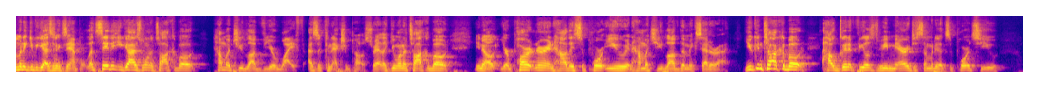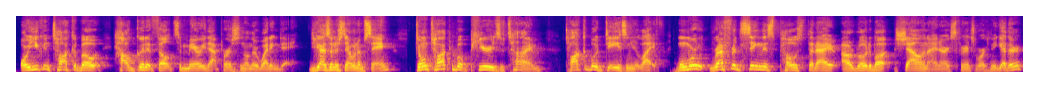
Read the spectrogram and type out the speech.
I'm going to give you guys an example. Let's say that you guys want to talk about how much you love your wife as a connection post, right? Like you want to talk about, you know, your partner and how they support you and how much you love them, etc. You can talk about how good it feels to be married to somebody that supports you, or you can talk about how good it felt to marry that person on their wedding day. You guys understand what I'm saying? Don't talk about periods of time. Talk about days in your life. When we're referencing this post that I, I wrote about Shal and I and our experience working together,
